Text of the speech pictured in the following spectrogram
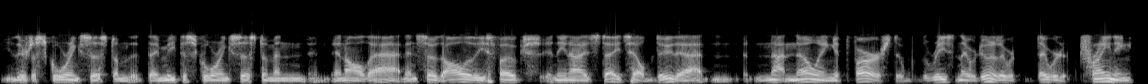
there's a scoring system, that they meet the scoring system and, and, and all that. And so all of these folks in the United States helped do that, not knowing at first the reason they were doing it, they were, they were training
